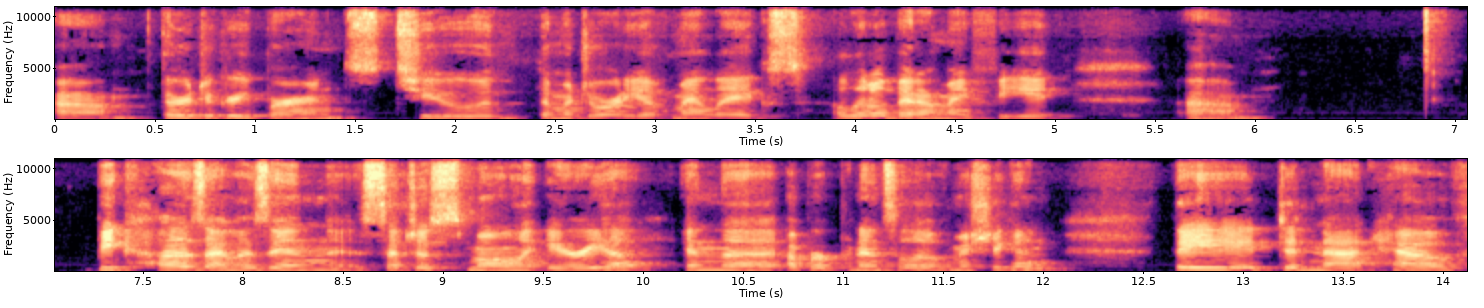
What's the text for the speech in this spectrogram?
um, third degree burns to the majority of my legs, a little bit on my feet. Um, because I was in such a small area in the Upper Peninsula of Michigan, they did not have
